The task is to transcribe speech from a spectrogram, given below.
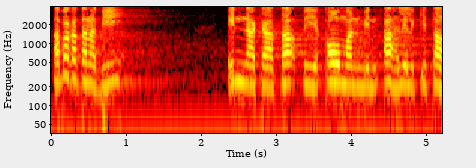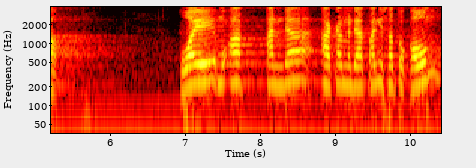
apa kata Nabi? Innaka ta'ti qauman min ahlil kitab. Wahai Mu'ad, Anda akan mendatangi satu kaum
